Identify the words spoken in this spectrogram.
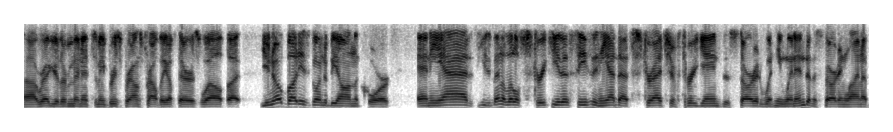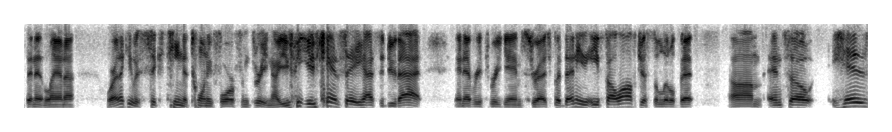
uh, regular minutes. I mean, Bruce Brown's probably up there as well, but you know, Buddy's going to be on the court, and he had he's been a little streaky this season. He had that stretch of three games that started when he went into the starting lineup in Atlanta, where I think he was 16 to 24 from three. Now you you can't say he has to do that in every three game stretch, but then he, he fell off just a little bit, um, and so his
